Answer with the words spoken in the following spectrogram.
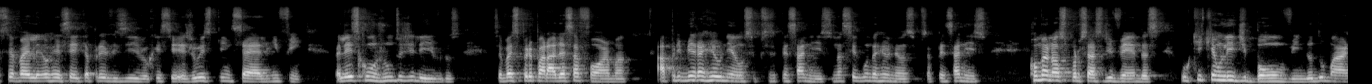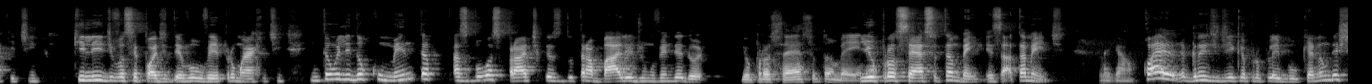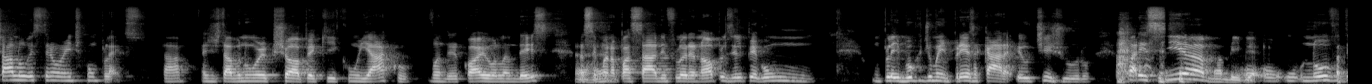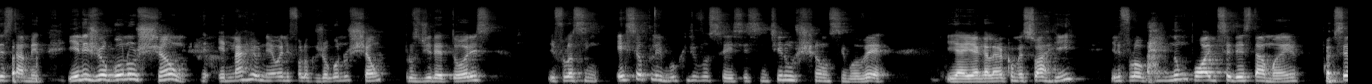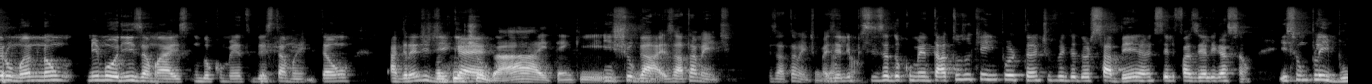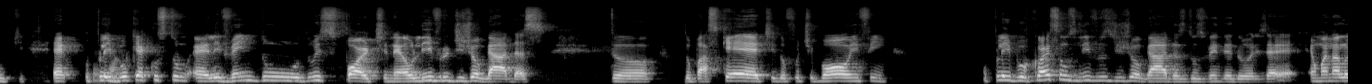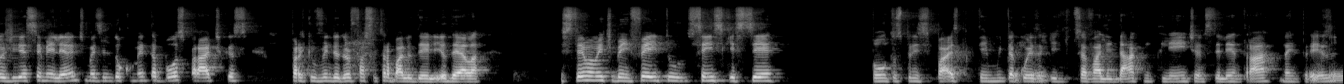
Você vai ler o Receita Previsível, que seja o Spin Selling, enfim. Vai ler esse conjunto de livros. Você vai se preparar dessa forma. A primeira reunião, você precisa pensar nisso. Na segunda reunião, você precisa pensar nisso como é o nosso processo de vendas, o que, é um lead bom vindo do marketing, que lead você pode devolver para o marketing. Então, ele documenta as boas práticas do trabalho de um vendedor. E o processo também. Né? E o processo também, exatamente. Legal. Qual é a grande dica para o playbook? É não deixá-lo extremamente complexo. Tá? A gente estava num workshop aqui com o Iaco Van der Koy, holandês, na uhum. semana passada em Florianópolis. Ele pegou um, um playbook de uma empresa, cara, eu te juro, parecia o, o, Novo Testamento. E ele jogou no chão, e na reunião ele falou que jogou no chão para os diretores e falou assim: esse é o playbook de vocês, vocês sentiram o chão se mover? E aí a galera começou a rir, ele falou: não pode ser desse tamanho, o ser humano não memoriza mais um documento desse tamanho. Então, a grande dica tem que enxugar é. Enxugar e tem que. Enxugar, exatamente. Exatamente, mas ele precisa documentar tudo o que é importante o vendedor saber antes dele fazer a ligação. Isso é um playbook. É, o playbook é costum, é, ele vem do, do esporte, né? O livro de jogadas do, do basquete, do futebol, enfim. O playbook, quais são os livros de jogadas dos vendedores? É, é uma analogia semelhante, mas ele documenta boas práticas para que o vendedor faça o trabalho dele e o dela extremamente bem feito, sem esquecer pontos principais, porque tem muita coisa que a gente precisa validar com o cliente antes dele entrar na empresa.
